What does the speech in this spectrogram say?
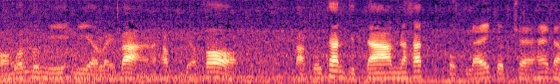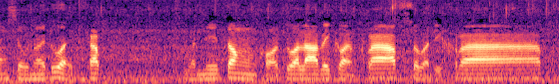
ของรถรุ่นนี้มีอะไรบ้างนะครับ เดี๋ยวก็ ฝากทุกท่านติดตามนะครับ กดไลค์ กดแชร์ให้ทางเซลลน้อยด้วยนะครับ วันนี้ต้องขอตัวลาไปก่อนครับ สวัสดีครับ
